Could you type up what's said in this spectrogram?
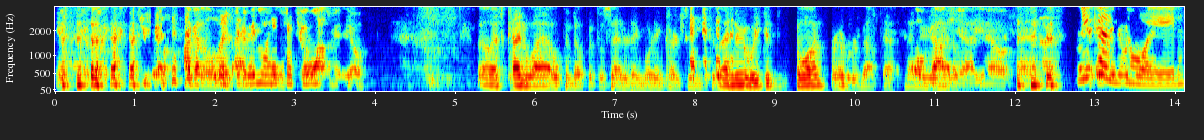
You know, I got a list. I can make a morning whole cartoon. show out of it. You know. Well, that's kind of why I opened up with the Saturday morning cartoons because I knew we could go on forever about that. And I Oh gosh, a- yeah, you know. Freakazoid.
